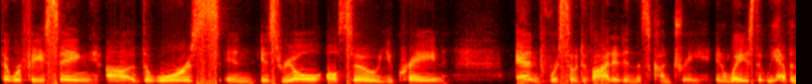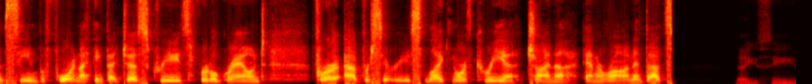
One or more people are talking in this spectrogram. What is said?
that we're facing, uh, the wars in Israel, also Ukraine. And we're so divided in this country in ways that we haven't seen before. And I think that just creates fertile ground for our adversaries like North Korea, China, and Iran. And that's. Now, you see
